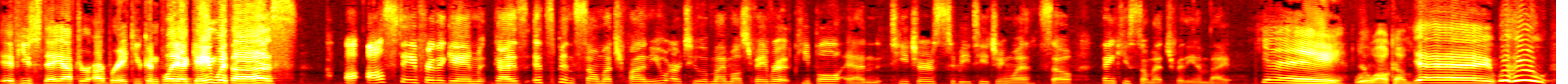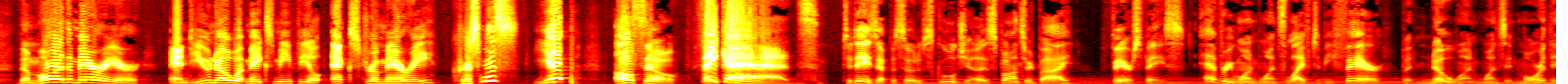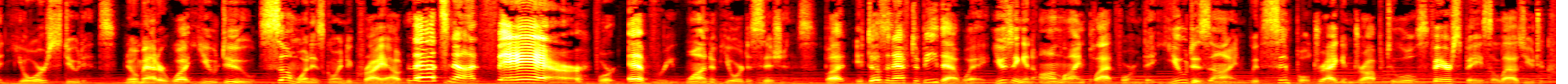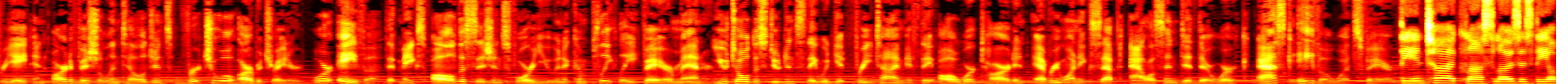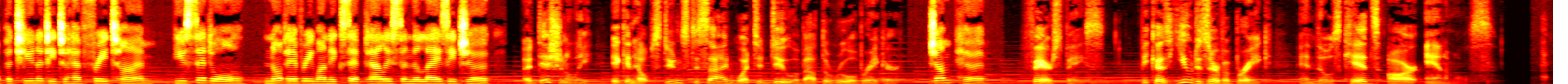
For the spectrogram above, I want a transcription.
If you stay after our break, you can play a game with us. I'll, I'll stay for the game, guys. It's been so much fun. You are two of my most favorite people and teachers to be teaching with. So thank you so much for the invite. Yay. You're welcome. Yay! Woohoo! The more the merrier. And do you know what makes me feel extra merry? Christmas? Yep! Also, fake ads! Today's episode of Schoolja is sponsored by Fairspace. Everyone wants life to be fair, but no one wants it more than your students. No matter what you do, someone is going to cry out, That's not fair! for every one of your decisions. But it doesn't have to be that way. Using an online platform that you design with simple drag and drop tools, Fairspace allows you to create an artificial intelligence virtual arbitrator, or AVA, that makes all decisions for you in a completely fair manner. You told the students they would get free time if they all worked hard and everyone except Allison did their work? Ask Ava what's fair. The entire class loses the opportunity to have free time. You said all, not everyone except Allison the lazy jerk. Additionally, it can help students decide what to do about the rule breaker. Jump her. Fairspace. Because you deserve a break, and those kids are animals.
